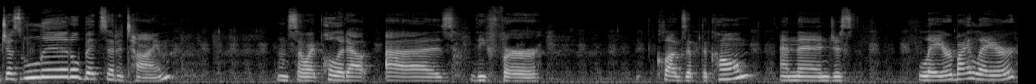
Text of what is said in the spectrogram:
just little bits at a time. And so I pull it out as the fur clogs up the comb and then just layer by layer,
